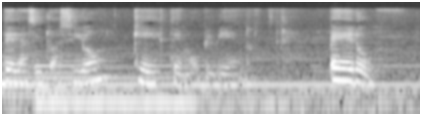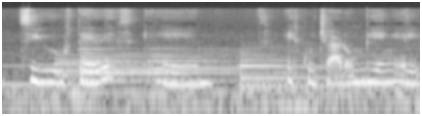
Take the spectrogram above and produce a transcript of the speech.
de la situación que estemos viviendo. Pero si ustedes eh, escucharon bien el,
